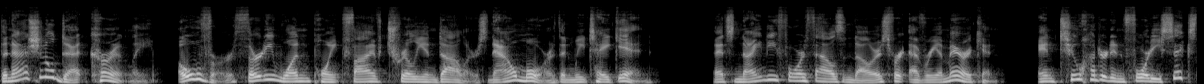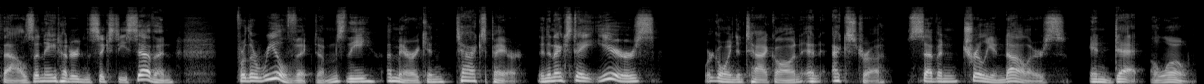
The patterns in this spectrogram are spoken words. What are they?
The national debt currently over $31.5 trillion, now more than we take in. That's $94,000 for every American and 246,867 for the real victims, the American taxpayer. In the next eight years, we're going to tack on an extra $7 trillion in debt alone.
